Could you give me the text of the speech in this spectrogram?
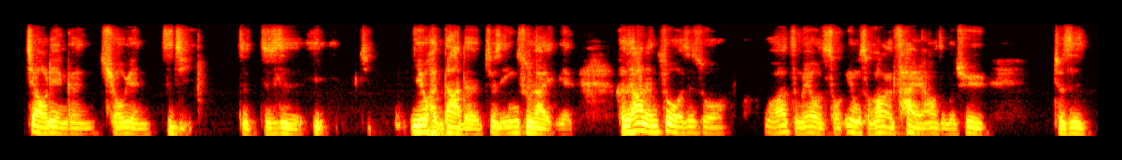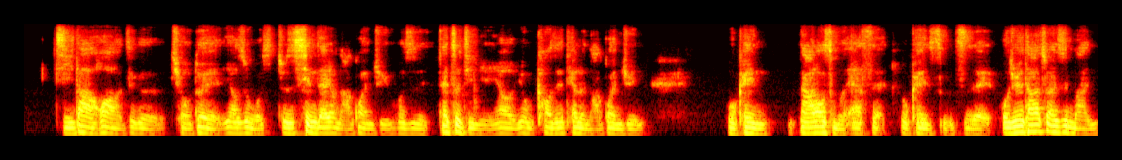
教练跟球员自己，这这是一也有很大的就是因素在里面，可是他能做的是说。我要怎么用手用手上的菜，然后怎么去就是极大化这个球队？要是我就是现在要拿冠军，或是在这几年要用靠这些天伦拿冠军，我可以拿到什么 asset？我可以什么之类的？我觉得他算是蛮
